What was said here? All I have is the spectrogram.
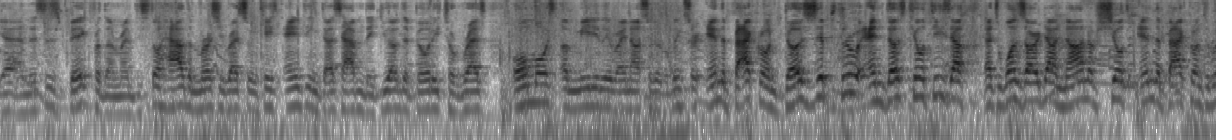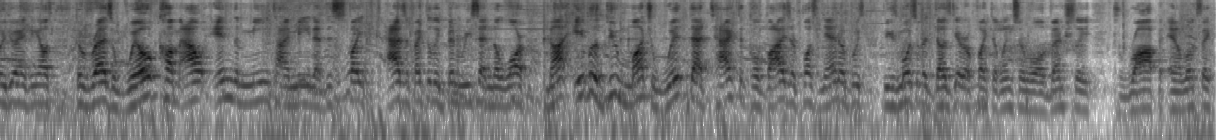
Yeah, and this is big for them, right? They still have the Mercy Res, so in case anything does happen, they do have the ability to res almost immediately right now. So the Lynx are in the background, does zip through and does kill TXAO. That's one Zard down, not enough shields in the background to really do anything else. The res will come out in the meantime, meaning that this fight has effectively been reset. And Nalar not able to do much with that tactical visor plus nano boost because most of it does get reflected. Lynx will eventually drop, and it looks like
